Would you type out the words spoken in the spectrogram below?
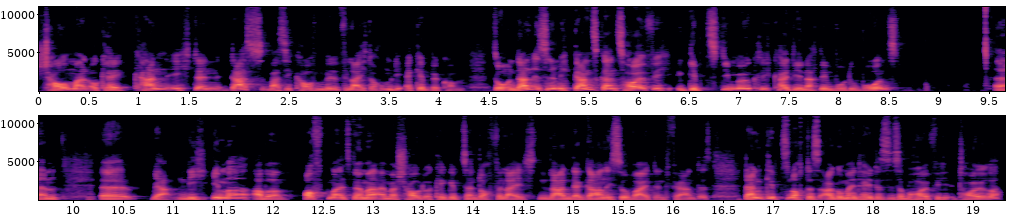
schau mal, okay, kann ich denn das, was ich kaufen will, vielleicht auch um die Ecke bekommen? So, und dann ist nämlich ganz, ganz häufig, gibt es die Möglichkeit, je nachdem, wo du wohnst, ähm, äh, ja, nicht immer, aber oftmals, wenn man einmal schaut, okay, gibt es dann doch vielleicht einen Laden, der gar nicht so weit entfernt ist. Dann gibt es noch das Argument, hey, das ist aber häufig teurer.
